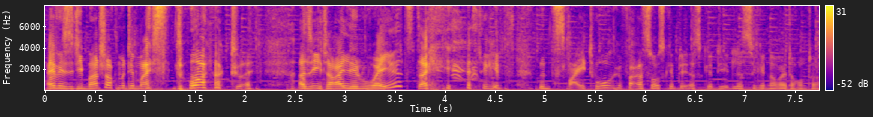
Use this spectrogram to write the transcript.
Ey, wir sind die Mannschaft mit den meisten Toren aktuell. Also Italien, Wales, da, da gibt's, sind zwei Tore gefallen. Achso, es gibt, die- es gibt, die Liste geht noch weiter runter.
